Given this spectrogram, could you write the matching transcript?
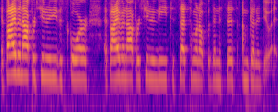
if I have an opportunity to score, if I have an opportunity to set someone up with an assist, I'm going to do it.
